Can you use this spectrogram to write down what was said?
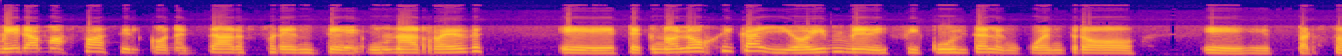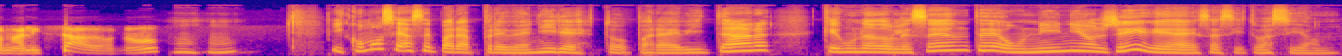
me era más fácil conectar frente a una red eh, tecnológica y hoy me dificulta el encuentro eh, personalizado, ¿no? ¿Y cómo se hace para prevenir esto, para evitar que un adolescente o un niño llegue a esa situación?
